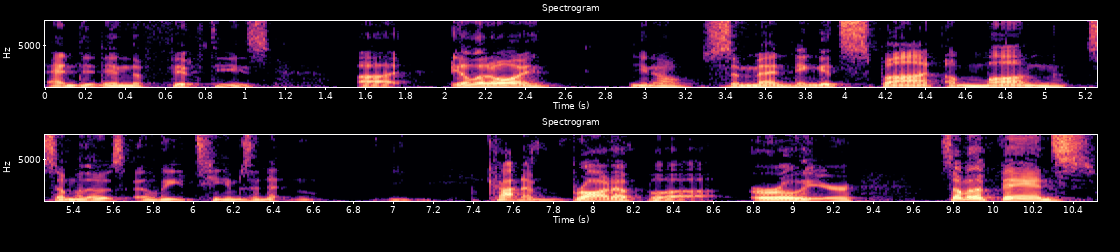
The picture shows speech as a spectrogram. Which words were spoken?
ended in the 50s. Uh, Illinois, you know, cementing its spot among some of those elite teams. And kind of brought up uh, earlier, some of the fans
